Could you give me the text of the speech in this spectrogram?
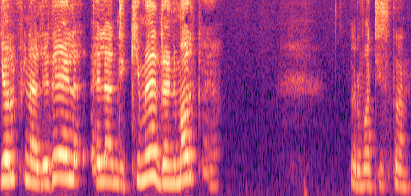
Yarı finalde de ele- elendik. Kime? Danimarka'ya. Hırvatistan.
